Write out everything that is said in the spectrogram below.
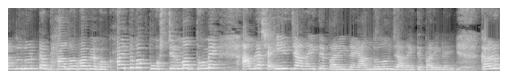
আন্দোলনটা ভালোভাবে হোক। হয়তো বা পোস্টের মাধ্যমে আমরা ই জানাইতে পারি নাই, আন্দোলন জানাইতে পারি নাই। কারণ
